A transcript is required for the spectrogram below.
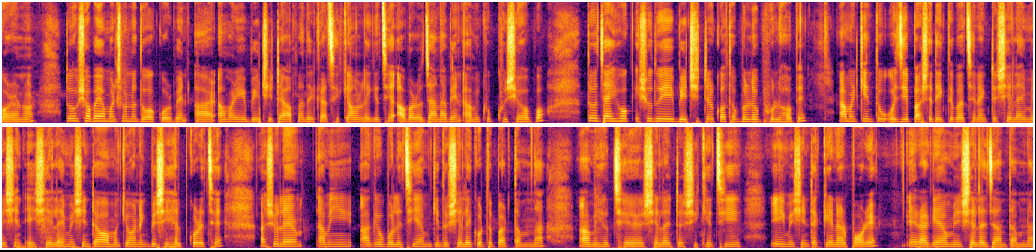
করানোর। তো সবাই আমার জন্য দোয়া করবেন। আর আমার এই বেডশিটটা আপনাদের কাছে কেমন লেগেছে আবারও জানাবেন, আমি খুব খুশি হব। তো যাই হোক, শুধু এই বেডশিটটার কথা বললে ভুল হবে। আমার কিন্তু ওই যে পাশে দেখতে পাচ্ছেন একটা সেলাই মেশিন এই সেলাই মেশিনটাও আমাকে অনেক বেশি হেল্প করেছে। আসলে আমি আগেও বলেছি, আমি কিন্তু সেলাই করতে পারতাম না। আমি হচ্ছে সেলাইটা শিখেছি এই মেশিনটা কেনার পরে। এর আগে আমি সেলাই জানতাম না।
